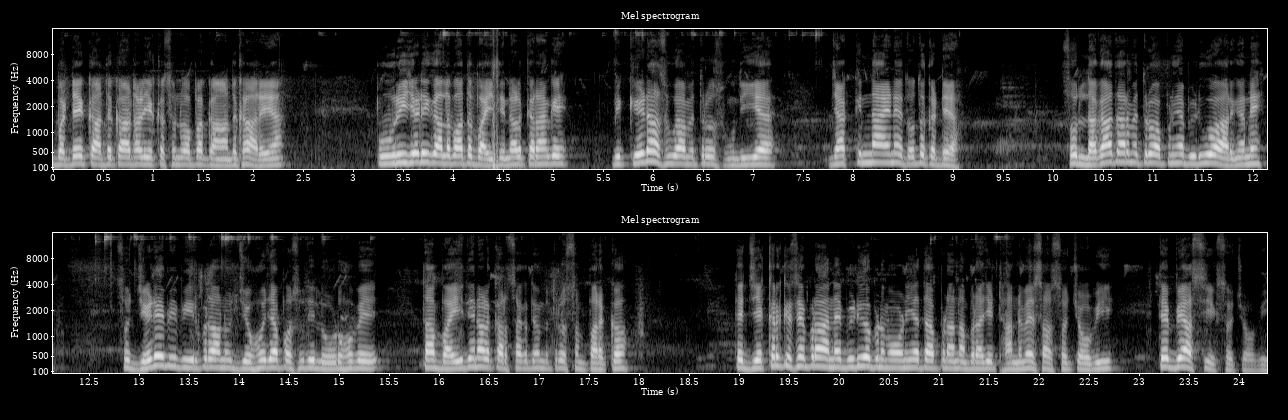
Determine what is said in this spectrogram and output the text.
ਵੱਡੇ ਕੱਦ ਕਾਠ ਵਾਲੀ ਇੱਕ ਤੁਹਾਨੂੰ ਆਪਾਂ ਗਾਂ ਦਿਖਾ ਰਹੇ ਆ ਪੂਰੀ ਜਿਹੜੀ ਗੱਲਬਾਤ ਬਾਈ ਦੇ ਨਾਲ ਕਰਾਂਗੇ ਵੀ ਕਿਹੜਾ ਸੂਆ ਮਿੱਤਰੋ ਸੂੰਦੀ ਹੈ ਜਾਂ ਕਿੰਨਾ ਇਹਨੇ ਦੁੱਧ ਕੱਢਿਆ। ਸੋ ਲਗਾਤਾਰ ਮਿੱਤਰੋ ਆਪਣੀਆਂ ਵੀਡੀਓ ਆ ਰਹੀਆਂ ਨੇ। ਸੋ ਜਿਹੜੇ ਵੀ ਵੀਰ ਭਰਾ ਨੂੰ ਜਿਹੋ ਜਿਹਾ ਪਸ਼ੂ ਦੀ ਲੋੜ ਹੋਵੇ ਤਾਂ ਬਾਈ ਦੇ ਨਾਲ ਕਰ ਸਕਦੇ ਹੋ ਮਿੱਤਰੋ ਸੰਪਰਕ। ਤੇ ਜੇਕਰ ਕਿਸੇ ਭਰਾ ਨੇ ਵੀਡੀਓ ਬਣਵਾਉਣੀ ਹੈ ਤਾਂ ਆਪਣਾ ਨੰਬਰ ਹੈ ਜੀ 98724 ਤੇ 82124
